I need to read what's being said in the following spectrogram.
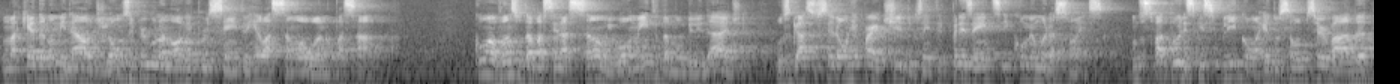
uma queda nominal de 11,9% em relação ao ano passado. Com o avanço da vacinação e o aumento da mobilidade, os gastos serão repartidos entre presentes e comemorações, um dos fatores que explicam a redução observada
